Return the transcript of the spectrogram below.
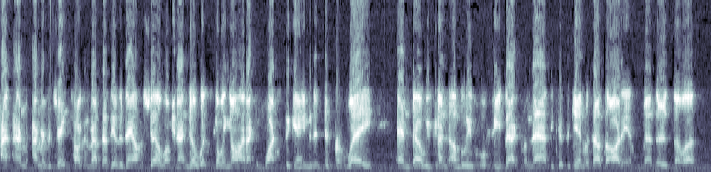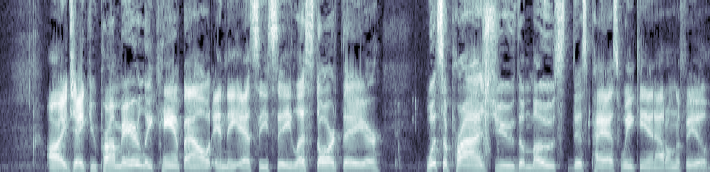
I, I remember Jake talking about that the other day on the show. I mean, I know what's going on. I can watch the game in a different way. And uh, we've gotten unbelievable feedback from that because, again, without the audience, man, there is no us. All right, Jake, you primarily camp out in the SEC. Let's start there. What surprised you the most this past weekend out on the field?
